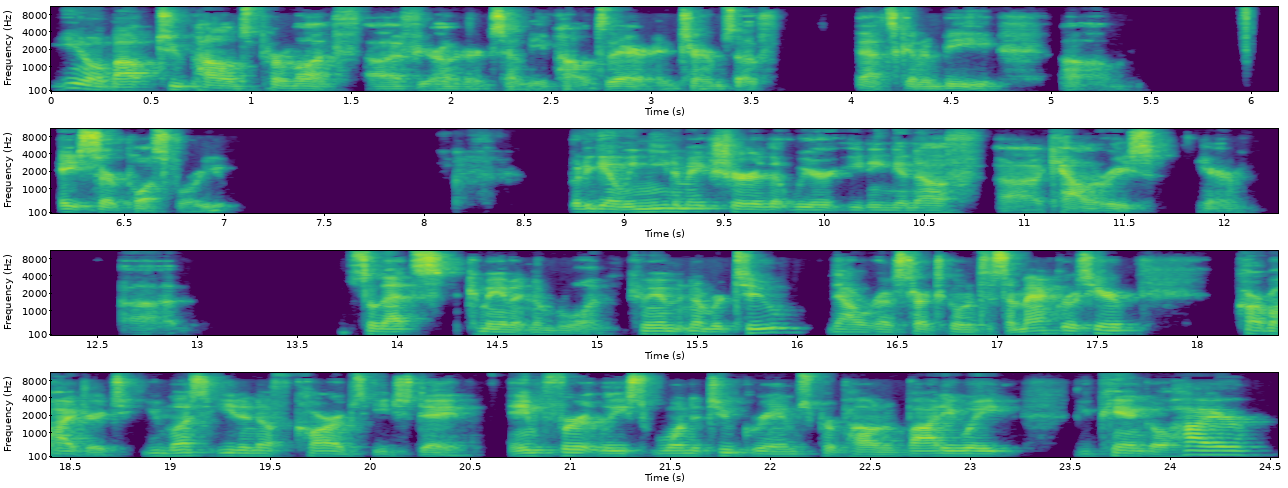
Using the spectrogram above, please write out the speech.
you know, about two pounds per month uh, if you're 170 pounds there. In terms of that's going to be um, a surplus for you. But again, we need to make sure that we are eating enough uh, calories here. So that's commandment number one. Commandment number two, now we're going to start to go into some macros here. Carbohydrates. You must eat enough carbs each day. Aim for at least one to two grams per pound of body weight. You can go higher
